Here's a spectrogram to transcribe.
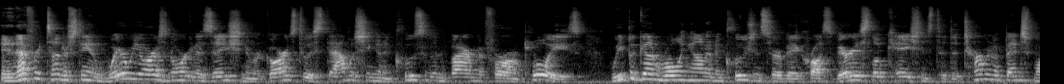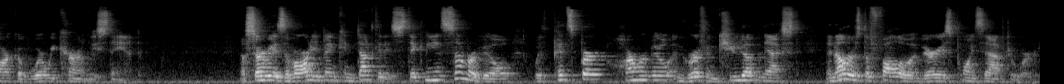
In an effort to understand where we are as an organization in regards to establishing an inclusive environment for our employees, We've begun rolling out an inclusion survey across various locations to determine a benchmark of where we currently stand. Now, surveys have already been conducted at Stickney and Somerville, with Pittsburgh, Harmarville, and Griffin queued up next, and others to follow at various points afterward.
